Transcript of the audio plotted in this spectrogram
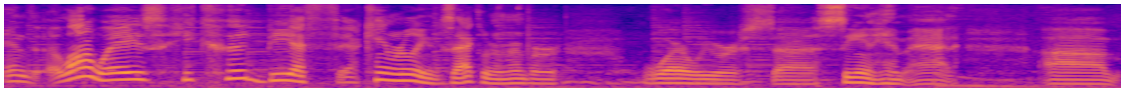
in a lot of ways he could be. I, I can't really exactly remember where we were uh, seeing him at. Um,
